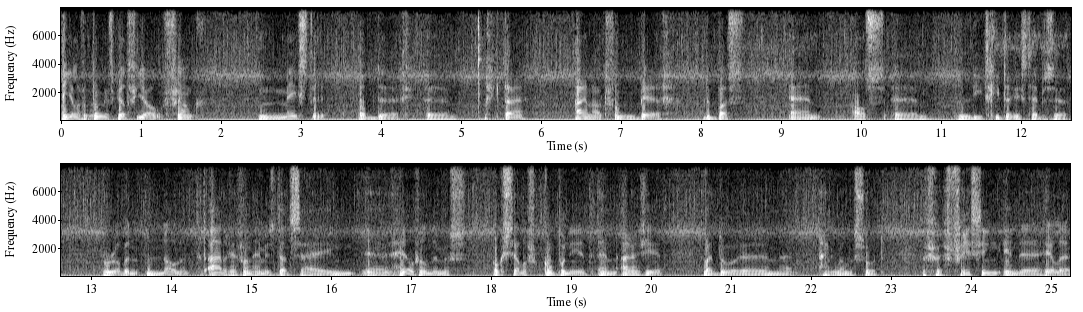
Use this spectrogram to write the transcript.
En Jelle van Tongeren speelt viool, Frank meester op de gitaar, Arnoud van den Berg de bas en als uh, leadgitarist hebben ze Robin Nolan. Het aardige van hem is dat zij uh, heel veel nummers ook zelf componeert en arrangeert, waardoor er een, eigenlijk wel een soort verfrissing in de hele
